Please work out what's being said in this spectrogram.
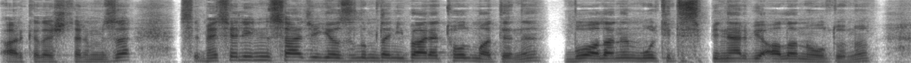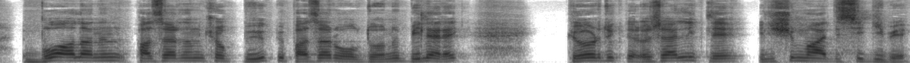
arkadaşlarımıza meselenin sadece yazılımdan ibaret olmadığını, bu alanın multidisipliner bir alan olduğunu, bu alanın pazarının çok büyük bir pazar olduğunu bilerek gördükleri özellikle Bilişim Vadisi gibi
